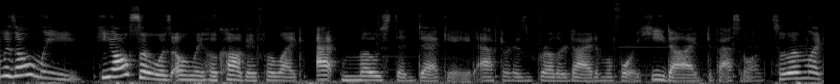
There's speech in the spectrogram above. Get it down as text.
was only he also was only Hokage for like at most a decade after his brother died and before he died to pass it along. So then like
